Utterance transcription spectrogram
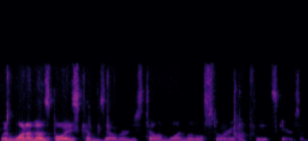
when one of those boys comes over, just tell them one little story. Hopefully, it scares them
